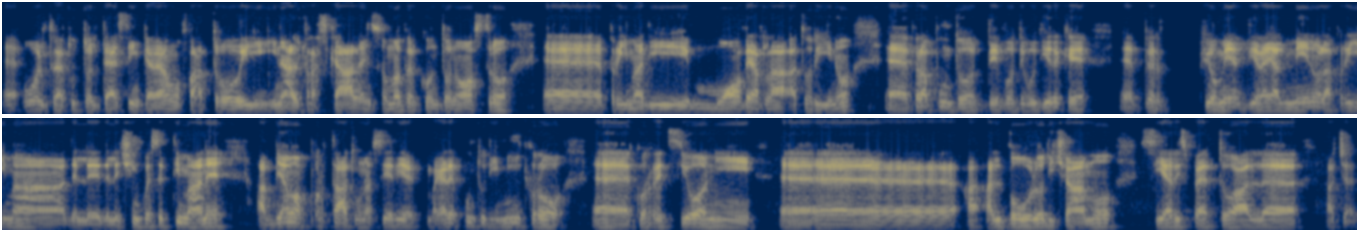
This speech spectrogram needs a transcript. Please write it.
eh, oltre a tutto il testing che avevamo fatto in, in altra scala, insomma, per conto nostro, eh, prima di muoverla a Torino. Eh, però appunto devo, devo dire che eh, per più o meno, direi almeno la prima delle, delle, cinque settimane, abbiamo apportato una serie magari appunto di micro eh, correzioni eh, al volo, diciamo, sia rispetto al cioè,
